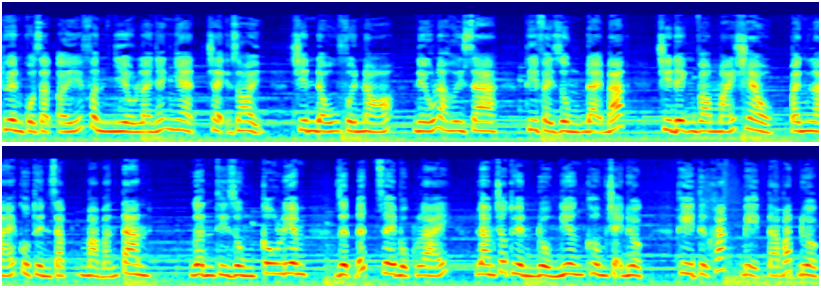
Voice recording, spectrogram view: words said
Thuyền của giặc ấy phần nhiều là nhanh nhẹn, chạy giỏi, chiến đấu với nó nếu là hơi xa thì phải dùng đại bác chỉ định vào mái chèo, bánh lái của thuyền giặc mà bắn tan. Gần thì dùng câu liêm, giật đứt dây buộc lái, làm cho thuyền đổ nghiêng không chạy được, thì tự khắc bị ta bắt được.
